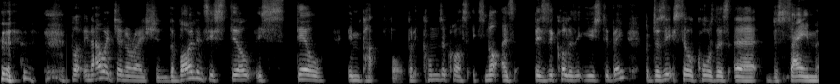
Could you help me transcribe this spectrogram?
but in our generation, the violence is still is still impactful, but it comes across. It's not as physical as it used to be, but does it still cause this uh, the same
